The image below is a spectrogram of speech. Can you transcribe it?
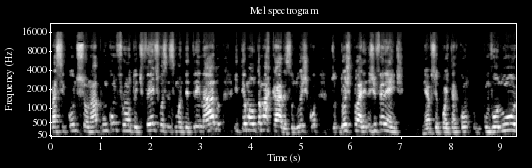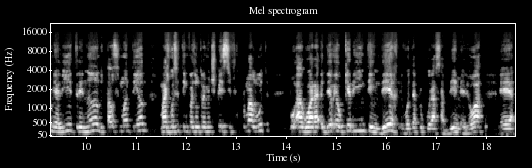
para se condicionar para um confronto. É diferente você se manter treinado e ter uma luta marcada. São dois, dois planetas diferentes. Né? Você pode estar com, com volume ali, treinando, tal, se mantendo, mas você tem que fazer um treinamento específico para uma luta. Agora, eu queria entender, eu vou até procurar saber melhor, é,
